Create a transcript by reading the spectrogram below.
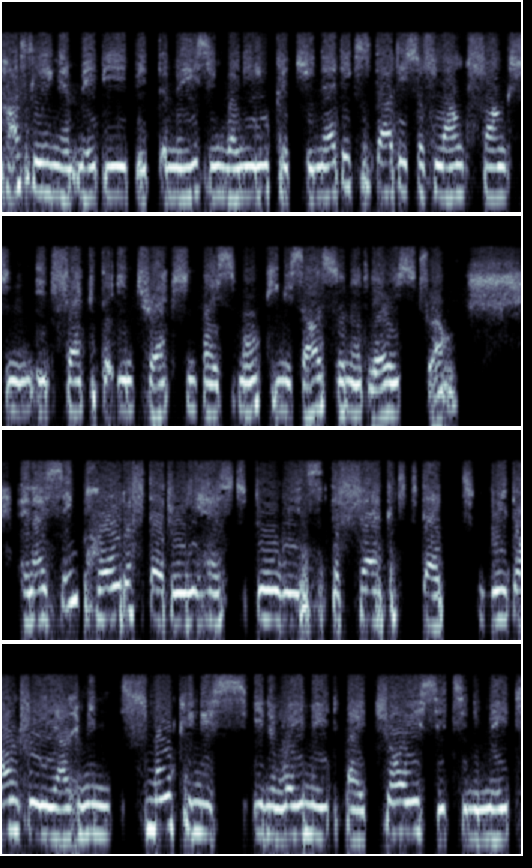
puzzling and maybe a bit amazing when you look at genetic studies of lung function. In fact, the interaction by smoking is also not very strong. And I think part of that really has to do with the fact that we don't really, I mean, smoking is in a way made by choice. It's in a made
